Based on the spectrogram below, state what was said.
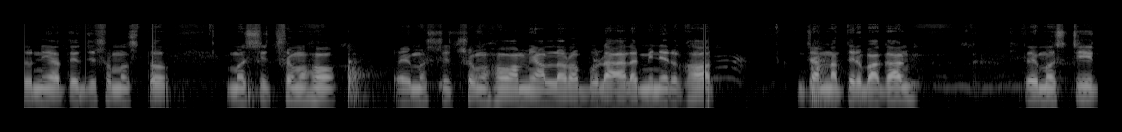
দুনিয়াতে যে সমস্ত মসজিদসমূহ, এই মসজিদসমূহ আমি আল্লাহ রব্বুল আলমিনের ঘর, জান্নাতের বাগান। তো এই মসজিদ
